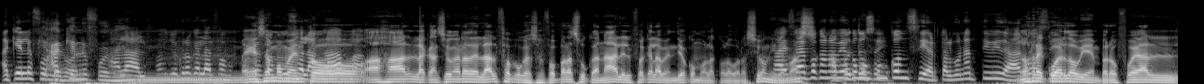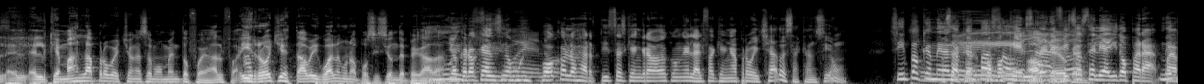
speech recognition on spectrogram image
¿A quién le fue ¿A mejor? quién le fue Al alfa. Yo creo que el alfa fue Mm, En ese la momento, tapa. ajá, la canción era del Alfa porque se fue para su canal. Él fue que la vendió como la colaboración y A esa demás. época no Ah, había pues como entonces- un concierto, alguna actividad. No así. recuerdo bien, pero fue al, el, el que más la aprovechó en ese momento fue Alfa. Y Rochi estaba igual en una posición de pegada. Muy- Yo creo que han sido muy pocos los artistas que han grabado con el Alfa que han aprovechado esa canción. Sí, porque O mira sea, lo que que como pasó. que el beneficio se le ha ido para, para,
